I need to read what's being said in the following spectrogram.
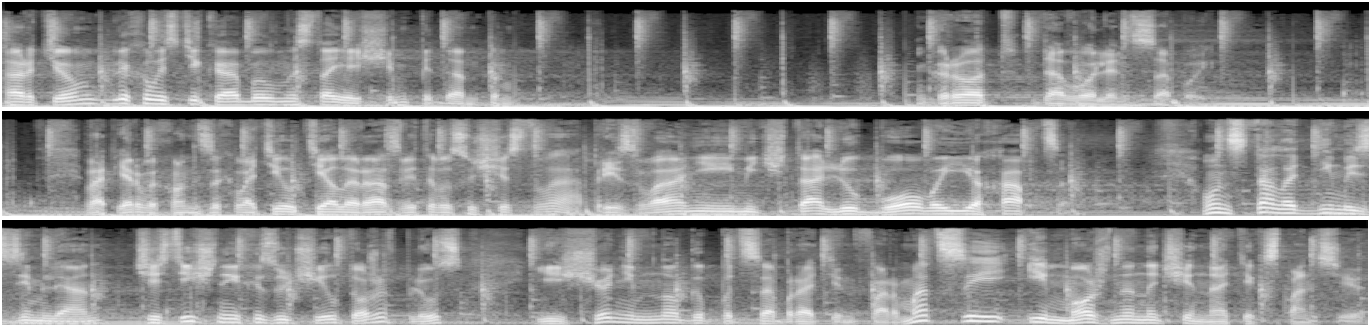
Артем для холостяка был настоящим педантом. Грот доволен собой. Во-первых, он захватил тело развитого существа, призвание и мечта любого ее хапца. Он стал одним из землян, частично их изучил, тоже в плюс. Еще немного подсобрать информации, и можно начинать экспансию.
